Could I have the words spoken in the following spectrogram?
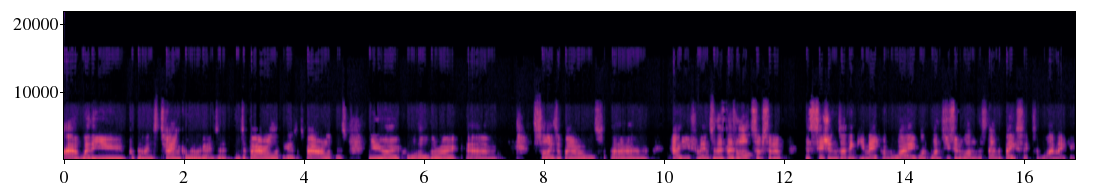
uh, whether you put them into tank or go into, into barrel, if it goes into barrel, if it's new oak or older oak, um, size of barrels, um, how you ferment. So there's, there's lots of sort of decisions I think you make on the way once you sort of understand the basics of winemaking.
